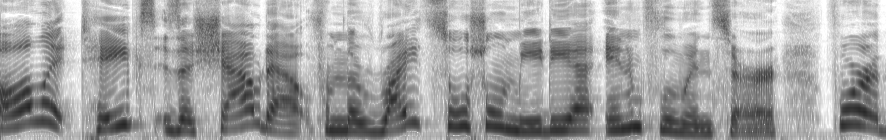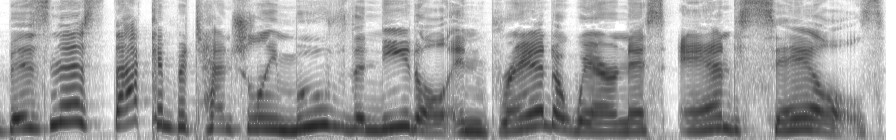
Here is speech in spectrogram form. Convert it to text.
All it takes is a shout out from the right social media influencer for a business that can potentially move the needle in brand awareness and sales.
